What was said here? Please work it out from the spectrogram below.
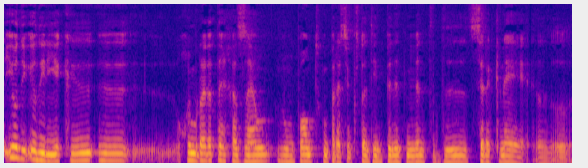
eu, eu, diria que uh, o Rui Moreira tem razão num ponto que me parece importante, independentemente de ser a CNE, uh,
